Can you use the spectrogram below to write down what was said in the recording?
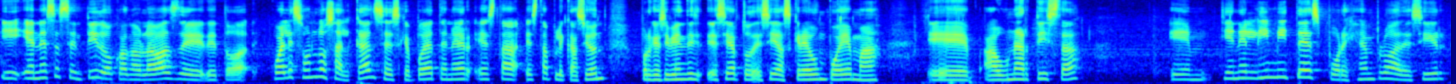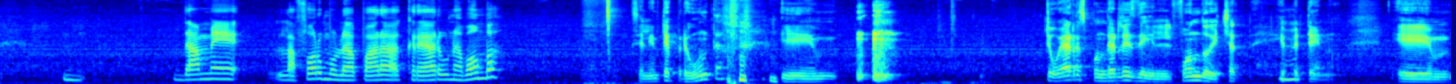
Y en ese sentido, cuando hablabas de, de ¿cuáles son los alcances que puede tener esta, esta aplicación? Porque si bien es cierto, decías, creo un poema eh, a un artista, em, ¿tiene límites, por ejemplo, a decir, dame la fórmula para crear una bomba? Excelente pregunta. Em, te voy a responder desde el fondo de chat GPT, ¿no? Em,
